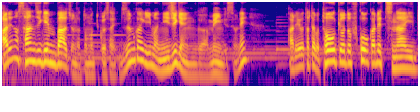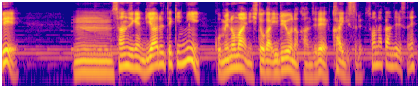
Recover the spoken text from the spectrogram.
あれの3次元バージョンだと思ってください。 Zoom 会議今2次元がメインですよね。あれを例えば東京と福岡でつないで、うーん、3次元リアル的にこう目の前に人がいるような感じで会議する。そんな感じですね。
